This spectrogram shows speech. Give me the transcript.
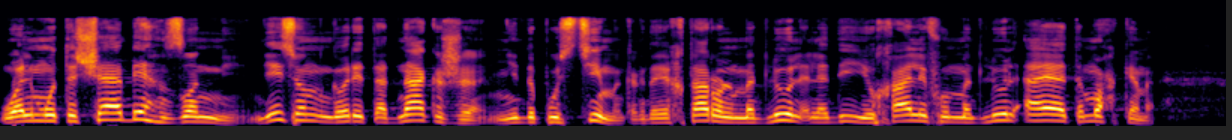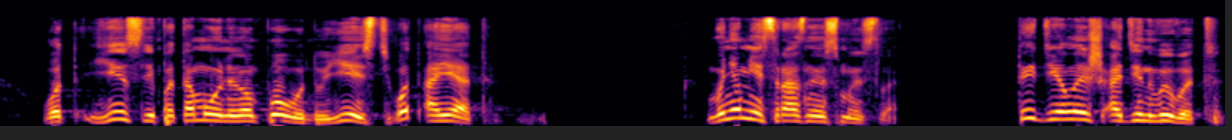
والمتشابه ظني. Здесь он говорит, однако же недопустимо, когда يختار المدلول الذي يخالف مدلول آية محكمة. Вот если по тому или иному поводу есть вот аят, в нем есть разные смыслы. Ты делаешь один вывод,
